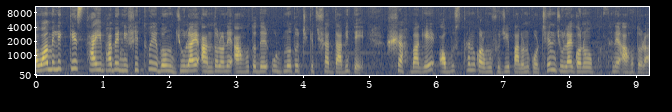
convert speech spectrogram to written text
আওয়ামী লীগকে স্থায়ীভাবে নিষিদ্ধ এবং জুলাই আন্দোলনে আহতদের উন্নত চিকিৎসার দাবিতে শাহবাগে অবস্থান কর্মসূচি পালন করছেন জুলাই গণ অভ্যুত্থানে আহতরা।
